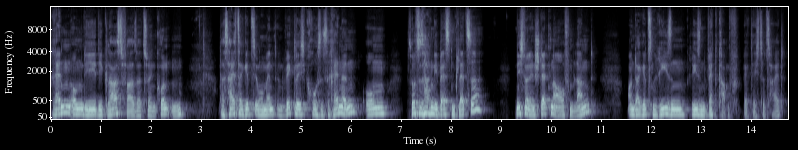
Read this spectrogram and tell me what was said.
Rennen um die, die Glasfaser zu den Kunden. Das heißt, da gibt es im Moment ein wirklich großes Rennen um sozusagen die besten Plätze, nicht nur in den Städten, auch auf dem Land. Und da gibt es einen riesen, riesen Wettkampf wirklich zurzeit.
